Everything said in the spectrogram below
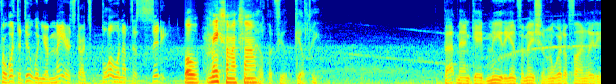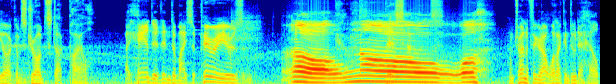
for what to do when your mayor starts blowing up the city. Well, make some next Can't help but feel guilty. Batman gave me the information on where to find Lady Arkham's drug stockpile. I handed it into my superiors, and Oh no! I'm trying to figure out what I can do to help.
